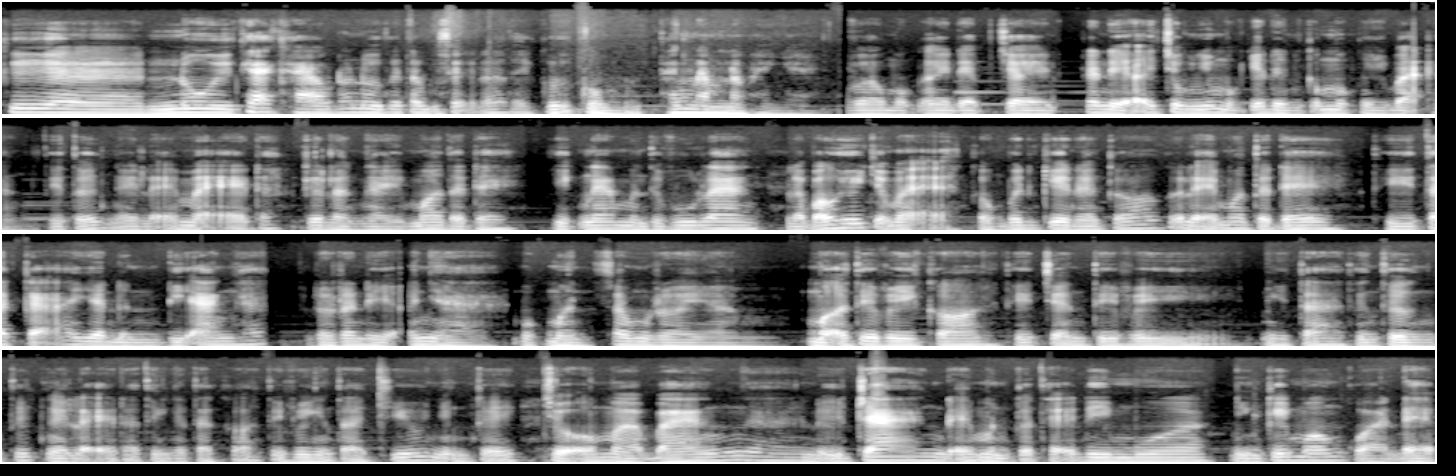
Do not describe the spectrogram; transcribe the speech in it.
cứ ờ, nuôi khát khao đó, nuôi cái tâm sự đó. Thì cuối cùng tháng 5 năm 2000 vào một ngày đẹp trời Randy ở chung với một gia đình của một người bạn, thì tới ngày lễ mẹ đó, cái là ngày Mother Day. Việt Nam mình thì Vu Lan, là báo hiếu cho mẹ. Còn bên kia lại có cái lễ Mother Day, thì tất cả gia đình đi ăn hết. Rồi Randy ở nhà một mình. Xong rồi ờ, mở tivi coi, thì trên tivi người ta thường thường, tức ngày lễ đó thì người ta có tivi người ta chiếu những cái chỗ mà bán à, nữ trang để mình có thể đi mua những cái món quà đẹp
